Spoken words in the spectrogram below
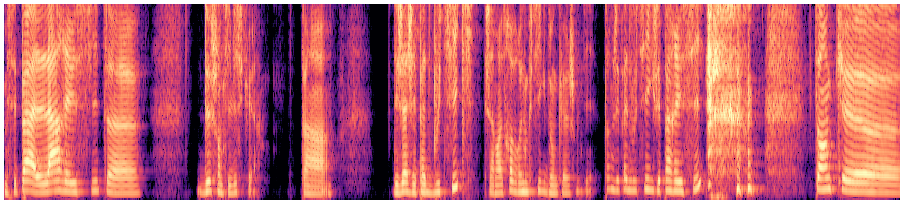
mais c'est pas la réussite euh, de Chantilly Biscuit. Hein. Enfin, déjà j'ai pas de boutique, j'aimerais trop avoir une boutique, donc euh, je me dis tant que j'ai pas de boutique, j'ai pas réussi. tant que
